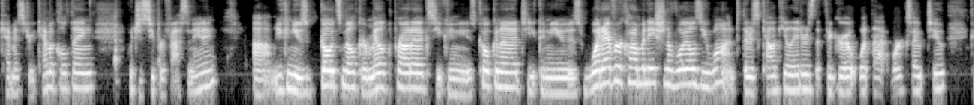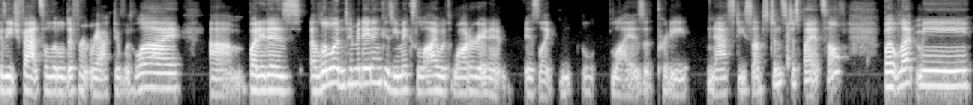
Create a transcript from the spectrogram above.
chemistry chemical thing which is super fascinating um, you can use goat's milk or milk products. You can use coconut. You can use whatever combination of oils you want. There's calculators that figure out what that works out to because each fat's a little different reactive with lye. Um, but it is a little intimidating because you mix lye with water and it is like lye is a pretty nasty substance just by itself. But let me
